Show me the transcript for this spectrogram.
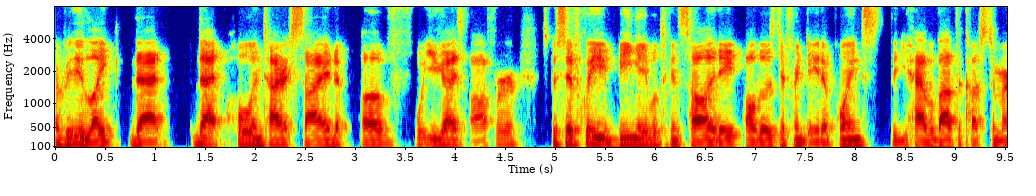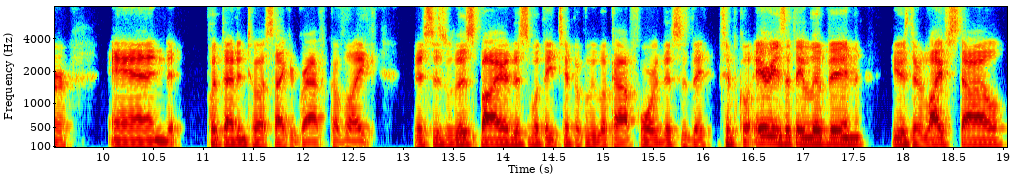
I really like that that whole entire side of what you guys offer, specifically being able to consolidate all those different data points that you have about the customer and put that into a psychographic of like this is this buyer, this is what they typically look out for, this is the typical areas that they live in, here's their lifestyle,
